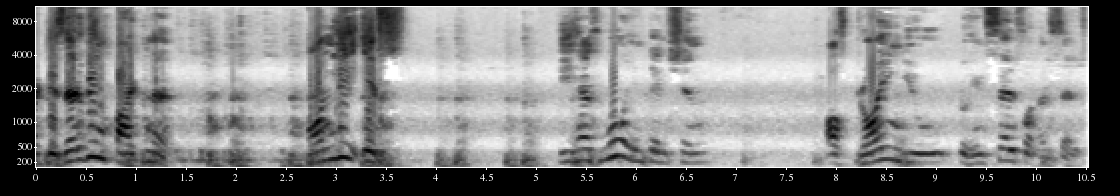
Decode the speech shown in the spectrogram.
a deserving partner only if he has no intention of drawing you to himself or herself.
